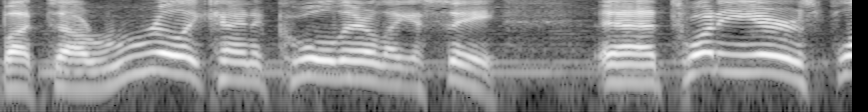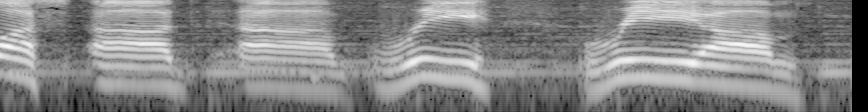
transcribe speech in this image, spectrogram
But uh, really kind of cool there, like I say. Uh, 20 years plus uh, uh re re um,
